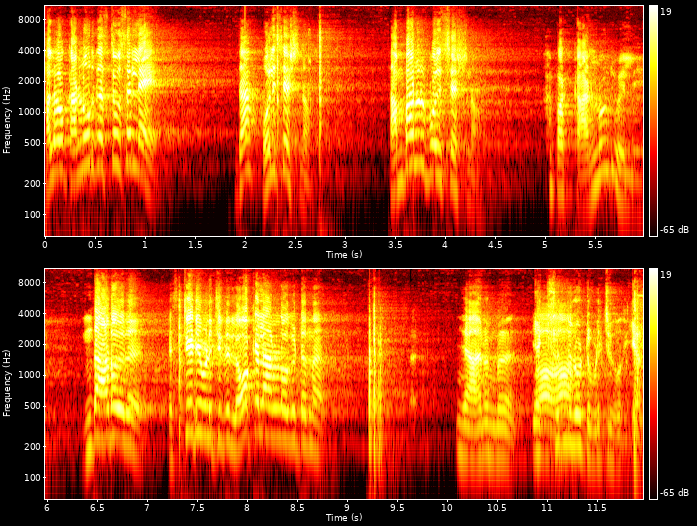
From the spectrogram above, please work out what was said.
Hello Kannur guest house അല്ലേ? ഇതാ പോലീസ് സ്റ്റേഷനോ? തമ്പാനൂർ പോലീസ് സ്റ്റേഷനോ? അപ്പൊ കണ്ണൂരും അല്ലേ? എന്താടോ ഇത്? എസ് ടി ഡി വിളിച്ചിട്ട് ലോക്കലാണല്ലോ കിട്ടുന്നത്. ഞാനൊന്ന് എക്സിലോട്ട് വിളിച്ചു ചോദിക്കാം.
